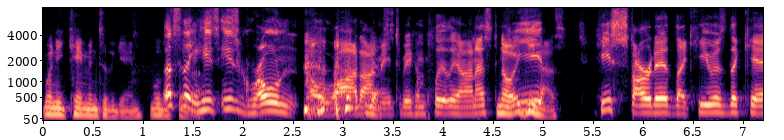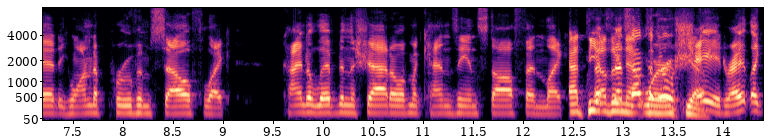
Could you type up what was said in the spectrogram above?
when he came into the game. We'll That's the thing. that. He's he's grown a lot on me, to be completely honest. no, he, has. he started like he was the kid. He wanted to prove himself. Like, kind of lived in the shadow of McKenzie and stuff. And like At the that's, other that's not to throw network, yeah. shade, right? Like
